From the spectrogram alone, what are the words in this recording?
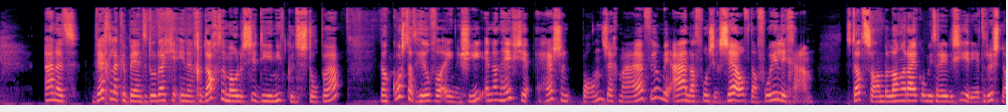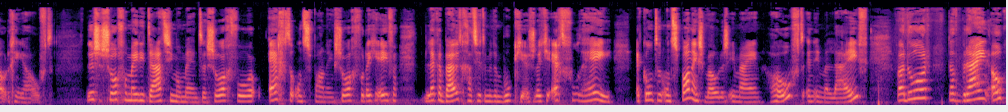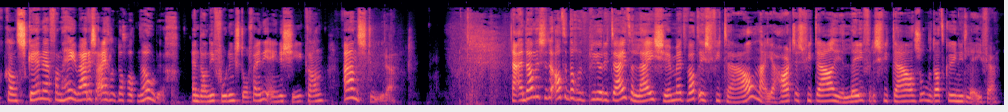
aan het weglekken bent doordat je in een gedachtenmolen zit die je niet kunt stoppen, dan kost dat heel veel energie. En dan heeft je hersenpan, zeg maar, veel meer aandacht voor zichzelf dan voor je lichaam. Dus dat is al belangrijk om je te realiseren. Je hebt rust nodig in je hoofd. Dus zorg voor meditatiemomenten. Zorg voor echte ontspanning. Zorg ervoor dat je even lekker buiten gaat zitten met een boekje. Zodat je echt voelt, hé, hey, er komt een ontspanningsmodus in mijn hoofd en in mijn lijf. Waardoor dat brein ook kan scannen van, hé, hey, waar is eigenlijk nog wat nodig? En dan die voedingsstoffen en die energie kan aansturen. Nou, en dan is er altijd nog het prioriteitenlijstje met wat is vitaal. Nou, je hart is vitaal, je lever is vitaal. Zonder dat kun je niet leven.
